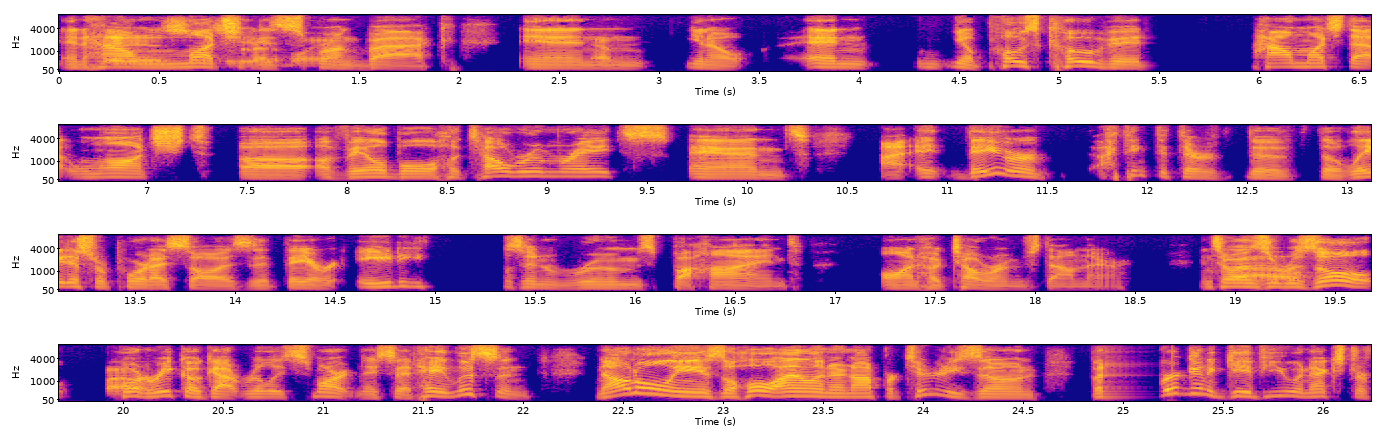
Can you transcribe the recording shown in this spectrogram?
and how it much it has sprung back. And you know, and you know, post COVID, how much that launched uh, available hotel room rates and I, they are i think that they're the the latest report i saw is that they are 80,000 rooms behind on hotel rooms down there and so wow. as a result wow. puerto rico got really smart and they said hey listen not only is the whole island an opportunity zone but we're going to give you an extra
